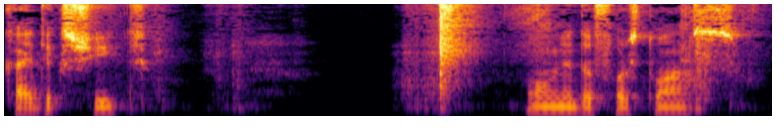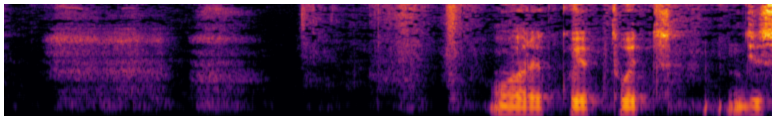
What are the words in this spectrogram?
kydex sheet only the first ones were equipped with this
